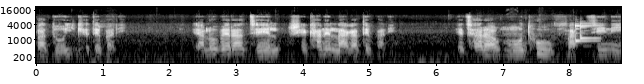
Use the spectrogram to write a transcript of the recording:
বা দই খেতে পারি। অ্যালোভেরা জেল সেখানে লাগাতে পারি। এছাড়াও মধু বা চিনি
